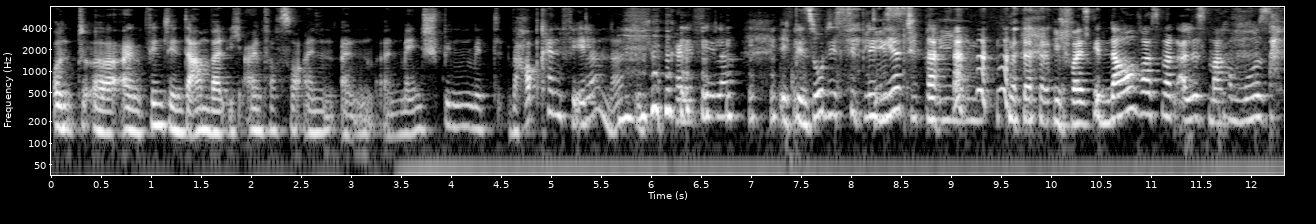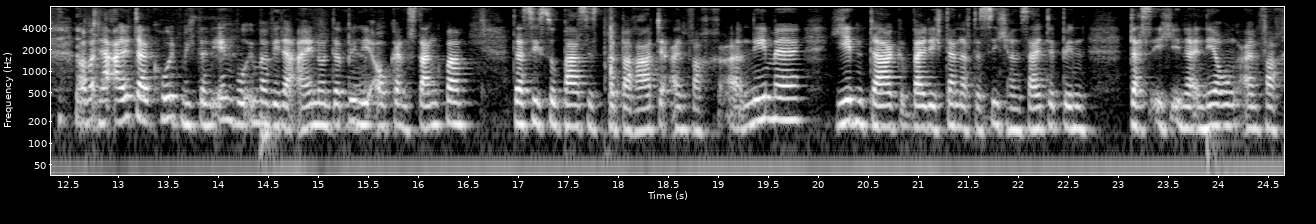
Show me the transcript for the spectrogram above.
und äh, einen empfindlichen Darm, weil ich einfach so ein, ein, ein Mensch bin mit überhaupt keinen Fehlern. Ne? Ich habe keine Fehler. Ich bin so diszipliniert. Disziplin. ich weiß genau, was man alles machen muss. Aber der Alltag holt mich dann irgendwo immer wieder ein und da bin ja. ich auch ganz dankbar, dass ich so Basispräparate einfach äh, nehme, jeden Tag, weil ich dann auf der sicheren Seite bin, dass ich in der Ernährung einfach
